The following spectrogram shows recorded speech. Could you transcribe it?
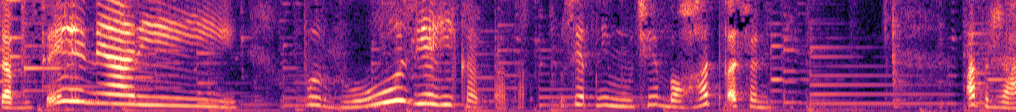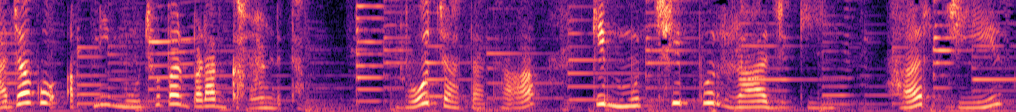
सबसे न्यारी। वो रोज यही करता था, उसे अपनी मूछे बहुत पसंद थी। अब राजा को अपनी मूछों पर बड़ा घमंड था। वो चाहता था कि मुच्छीपुर राज की हर चीज़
